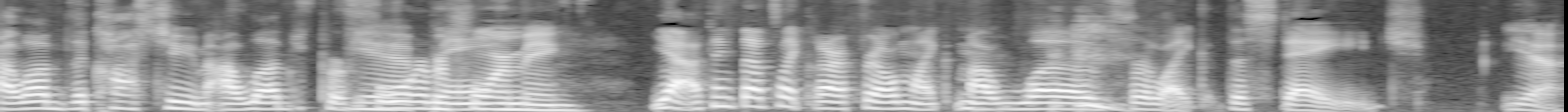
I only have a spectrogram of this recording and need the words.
I loved the costume. I loved performing. Yeah, performing. Yeah, I think that's like I found like my love for like the stage. Yeah.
